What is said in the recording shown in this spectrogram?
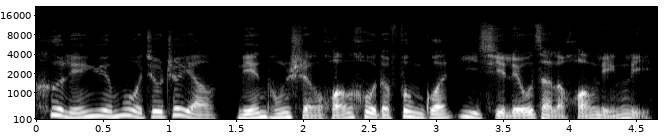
赫连月末就这样连同沈皇后的凤冠一起留在了皇陵里。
